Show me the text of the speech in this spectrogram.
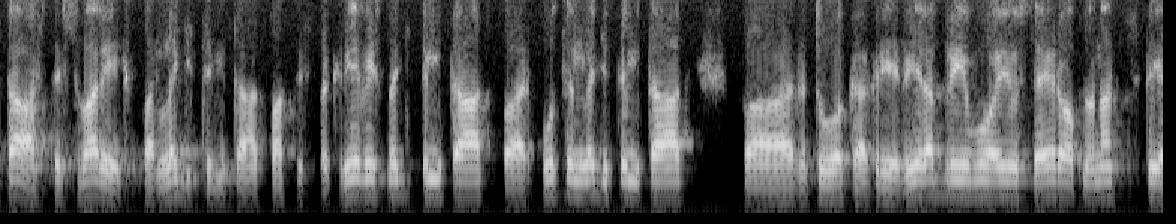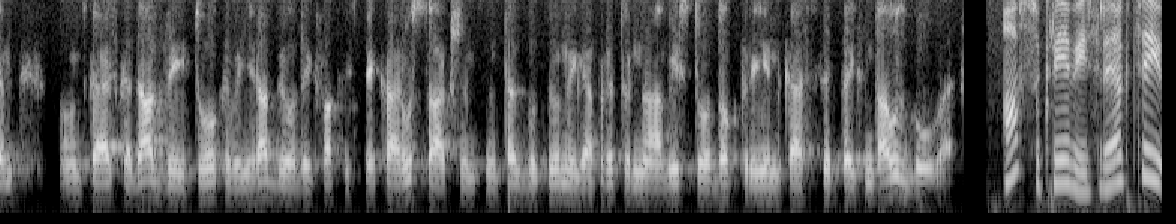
stāsts ir svarīgs par leģitimitāti, faktiski par Krievijas leģitimitāti, par Putina leģitimitāti, par to, ka Krievija ir atbrīvojusi Eiropu no nacistiem. Un skaidrs, ka atzīt to, ka viņi ir atbildīgi faktiski pie kara uzsākšanas, nu, tas būtu pilnīgā pretrunā visu to doktrīnu, kas ir, teiksim, tā uzbūvēta. Asu Krievijas reakciju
